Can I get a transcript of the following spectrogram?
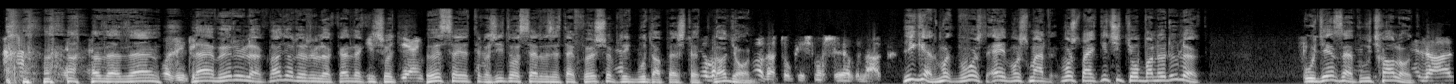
De nem, nem, örülök, nagyon örülök ennek is, hogy Ilyen- összejöttek a zsidó szervezetek, fölsöprik Budapestet. Jobb- Nagyon. Hallgatók is mosolyognak. Igen, mo- most, ej, most, már, most már egy kicsit jobban örülök? Úgy érzed, úgy hallod? Ez az,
